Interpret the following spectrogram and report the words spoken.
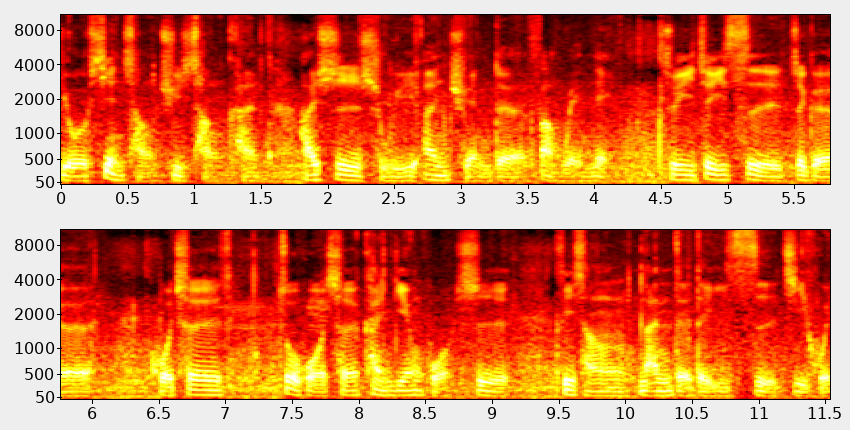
有现场去查看，还是属于安全的范围内，所以这一次这个火车坐火车看烟火是非常难得的一次机会。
